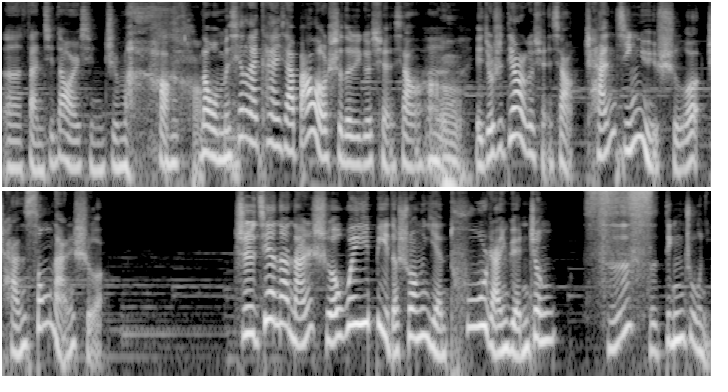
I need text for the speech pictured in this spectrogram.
呃反其道而行之嘛。好，那我们先来看一下巴老师的这个选项哈，嗯，也就是第二个选项，缠紧女蛇，缠松男蛇。只见那男蛇微闭的双眼突然圆睁，死死盯住你。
